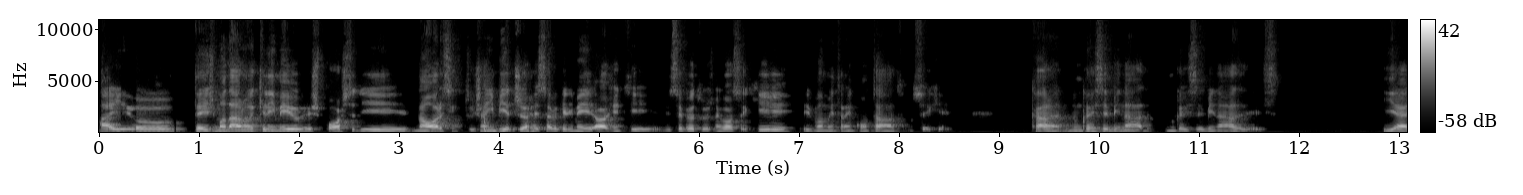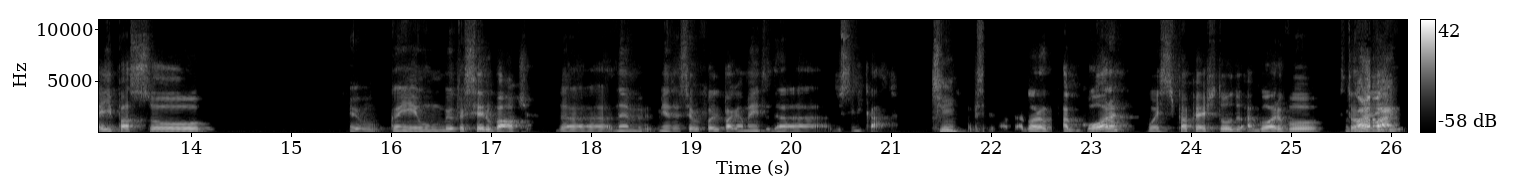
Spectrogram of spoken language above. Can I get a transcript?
Aí eu, eles mandaram aquele e-mail resposta de, na hora assim que tu já envia, tu já recebe aquele e-mail, ó, a gente recebeu teus negócios aqui e vamos entrar em contato, não sei o que. Cara, nunca recebi nada, nunca recebi nada deles. E aí passou, eu ganhei o um, meu terceiro voucher, da, né, minha terceira folha de pagamento da, do sindicato. Sim. Pensei, agora, agora, com esses papéis todos, agora eu vou se tornar agora elegível.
